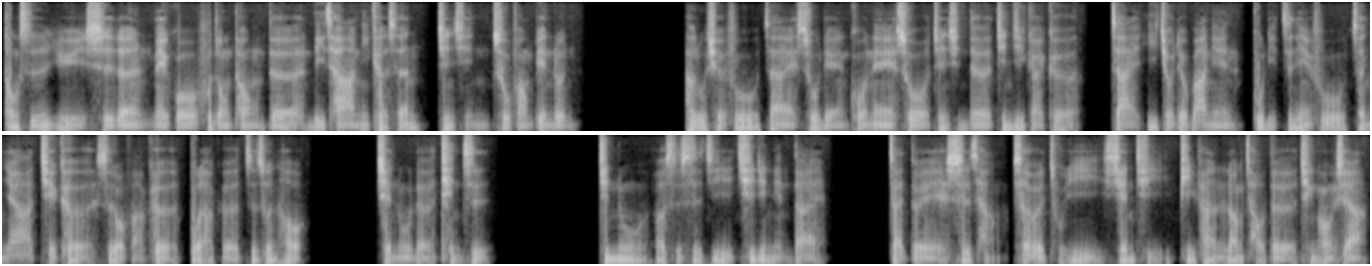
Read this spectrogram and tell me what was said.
同时与时任美国副总统的理查尼克森进行厨房辩论。赫鲁雪夫在苏联国内所进行的经济改革，在一九六八年布里兹涅夫镇压捷克斯洛伐克布拉格之春后，陷入了停滞。进入二十世纪七零年代。在对市场社会主义掀起批判浪潮的情况下，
